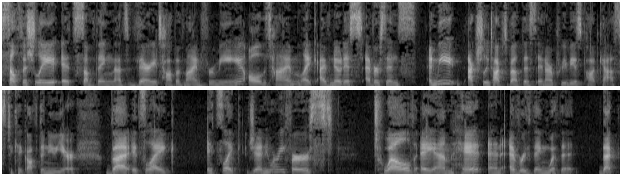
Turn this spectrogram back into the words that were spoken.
selfishly it's something that's very top of mind for me all the time like i've noticed ever since and we actually talked about this in our previous podcast to kick off the new year. But it's like it's like January 1st, 12 a.m. hit and everything with it that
